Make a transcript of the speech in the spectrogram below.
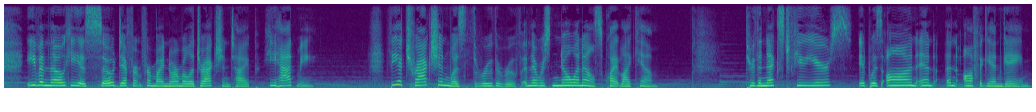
Even though he is so different from my normal attraction type, he had me. The attraction was through the roof, and there was no one else quite like him. Through the next few years, it was on and an off again game.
